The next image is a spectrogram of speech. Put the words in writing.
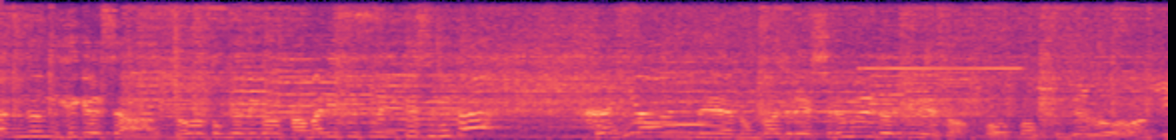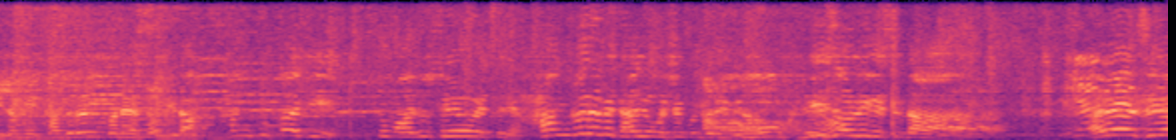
만능 해결사 저 동료들과 가만히 있을 수 있겠습니까? 곶감 내 농가들의 시름을 덜기 위해서 꼭꼭 숨겨둔 비장의 카드를 꺼냈습니다. 상주까지 좀 와주세요 했더니 한 걸음에 달려오신 분들입니다. 인사 올리겠습니다. 안녕하세요.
